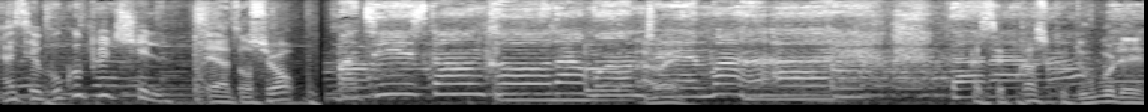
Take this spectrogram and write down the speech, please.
Ah, C'est beaucoup plus chill. Et attention, Ah c'est presque doublé.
